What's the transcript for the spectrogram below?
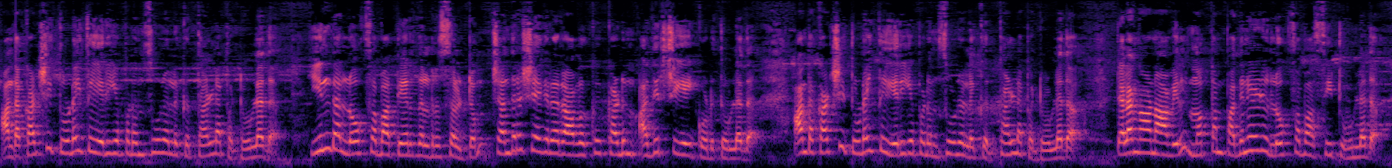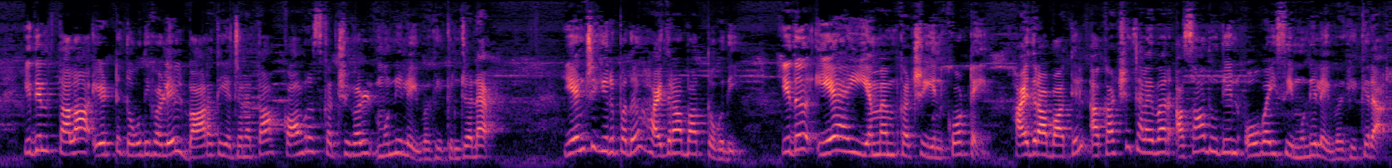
அந்த கட்சி துடைத்து எறியப்படும் சூழலுக்கு தள்ளப்பட்டுள்ளது. இந்த லோக்சபா தேர்தல் ரிசல்ட்டும் சந்திரசேகர ராவுக்கு கடும் அதிர்ச்சியை கொடுத்துள்ளது. அந்த கட்சி துடைத்து எறியப்படும் சூழலுக்கு தள்ளப்பட்டுள்ளது. தெலங்கானாவில் மொத்தம் பதினேழு லோக்சபா சீட் உள்ளது. இதில் தலா எட்டு தொகுதிகளில் பாரதிய ஜனதா காங்கிரஸ் கட்சிகள் முன்னிலை வகிக்கின்றன. எஞ்சியிருப்பது ஹைதராபாத் தொகுதி. இது ஏஐஎம்எம் கட்சியின் கோட்டை. ஹைதராபாத்தில் அக்கட்சி தலைவர் அசாதுதீன் ஓவைசி முன்னிலை வகிக்கிறார்.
